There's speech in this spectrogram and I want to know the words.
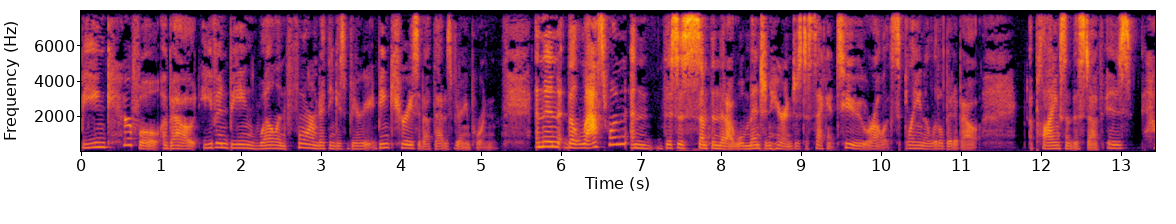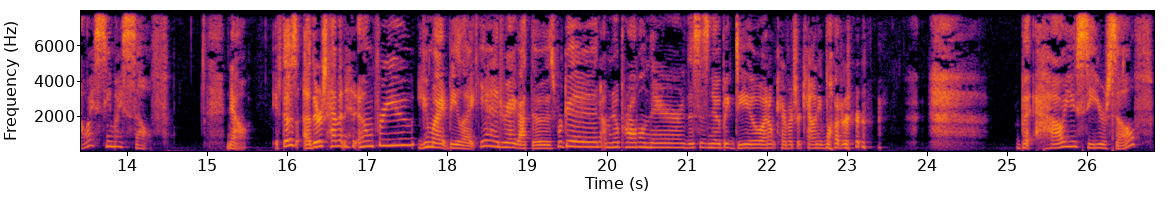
being careful about even being well informed, I think is very, being curious about that is very important. And then the last one, and this is something that I will mention here in just a second too, or I'll explain a little bit about applying some of this stuff, is how I see myself. Now, if those others haven't hit home for you, you might be like, yeah, Andrea, I got those. We're good. I'm no problem there. This is no big deal. I don't care about your county water. but how you see yourself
